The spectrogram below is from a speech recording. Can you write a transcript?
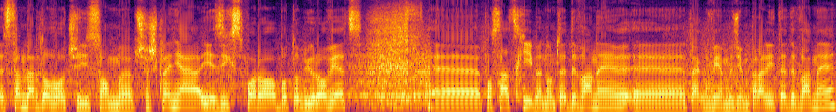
e, standardowo, czyli są e, przeszklenia, jest ich sporo, bo to biurowiec, posadzki, będą te dywany, tak jak mówiłem, będziemy prali te dywany.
